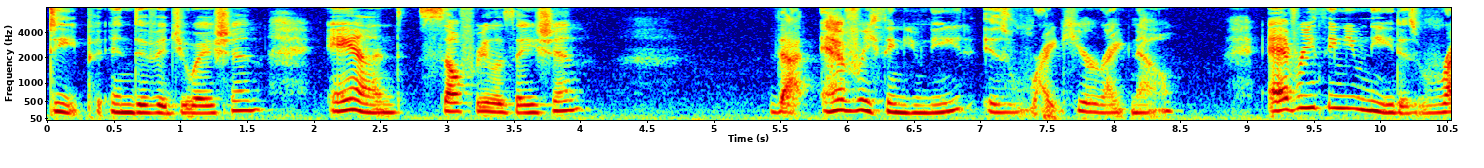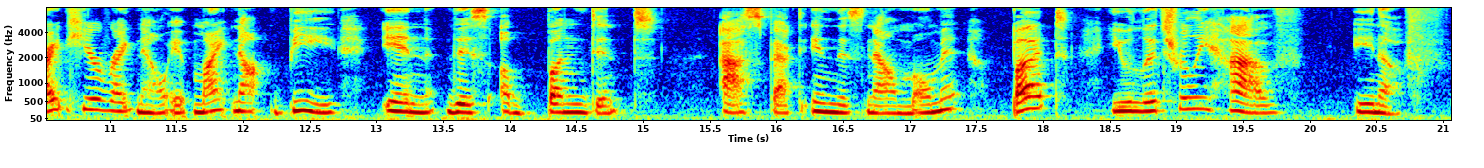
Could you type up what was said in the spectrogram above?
deep individuation and self realization that everything you need is right here, right now. Everything you need is right here, right now. It might not be in this abundant aspect in this now moment, but you literally have enough.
